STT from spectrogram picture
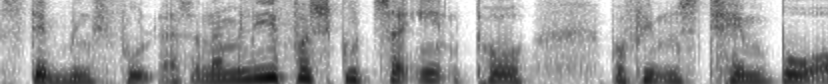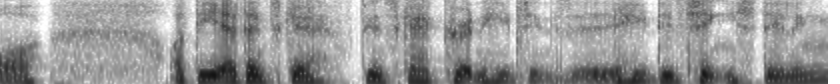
stemningsfuld. Altså, når man lige får skudt sig ind på, på filmens tempo og og det er, at den skal, den skal have kørt en helt, øh, helt del ting i stillingen.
